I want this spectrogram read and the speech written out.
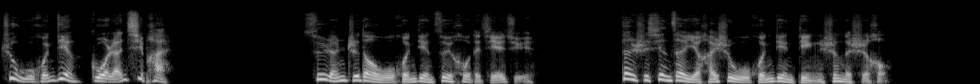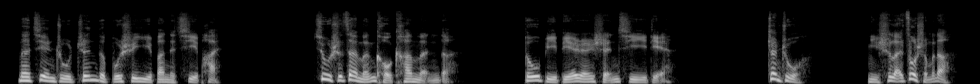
这武魂殿果然气派。虽然知道武魂殿最后的结局，但是现在也还是武魂殿鼎盛的时候，那建筑真的不是一般的气派，就是在门口看门的，都比别人神气一点。站住！你是来做什么的？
